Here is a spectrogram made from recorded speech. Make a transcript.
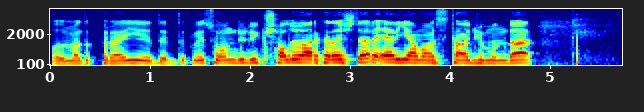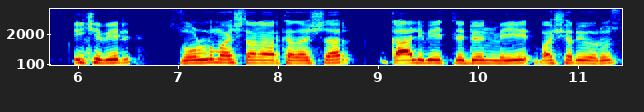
olmadık parayı yığdırdık ve son düdük çalıyor arkadaşlar. Eryaman stadyumunda 2-1 zorlu maçtan arkadaşlar galibiyetle dönmeyi başarıyoruz.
